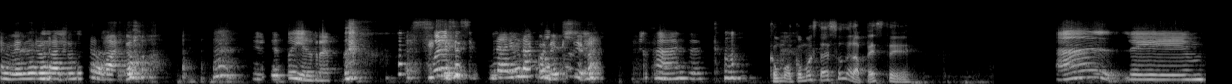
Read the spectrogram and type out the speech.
en vez de los ratones el gato. El gato y el rato. Sí, Bueno, sí, sí. hay una conexión. Ajá, exacto. ¿Cómo, ¿Cómo está eso de la peste? Ah, de-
